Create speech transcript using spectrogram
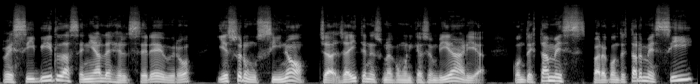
recibir las señales del cerebro, y eso era un sí no, ya, ya ahí tenés una comunicación binaria. Contestame, para contestarme sí,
